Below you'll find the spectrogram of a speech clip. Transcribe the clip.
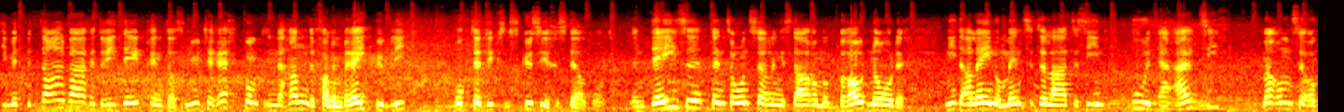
die met betaalbare 3D-printers nu terechtkomt in de handen van een breed publiek, ook ter discussie gesteld wordt. En deze tentoonstelling is daarom ook broodnodig. Niet alleen om mensen te laten zien hoe het eruit ziet, maar om ze ook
